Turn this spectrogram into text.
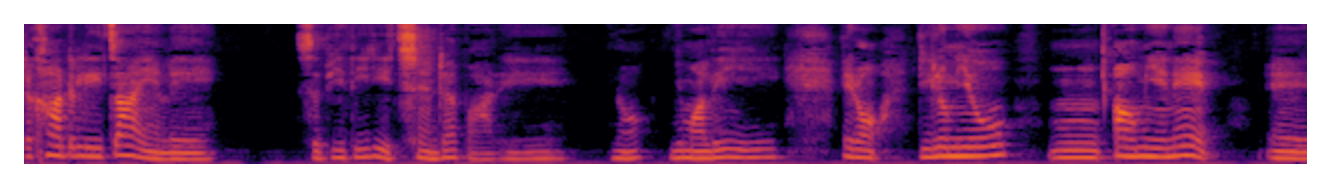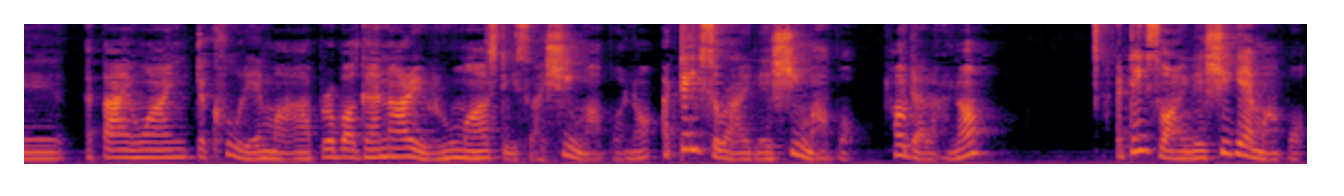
တခါတလေကြာရင်လေစပီသီးတွေခြင်တတ်ပါတယ်နော်ညီမလေးအဲ့တော့ဒီလိုမျိုးအောင်မြင်တဲ့အဲအတိုင်းဝိုင်းတစ်ခုထဲမှာ propaganda တွေ rumors တွေဆိုတာရှိမှာပေါ့နော်အတိတ်ဆိုတာတွေလည်းရှိမှာပေါ့ဟုတ်တယ်လားနော်အတိတ်ဆိုတာတွေလည်းရှိခဲ့မှာပေါ့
